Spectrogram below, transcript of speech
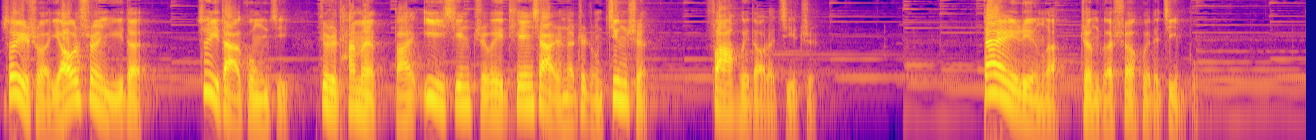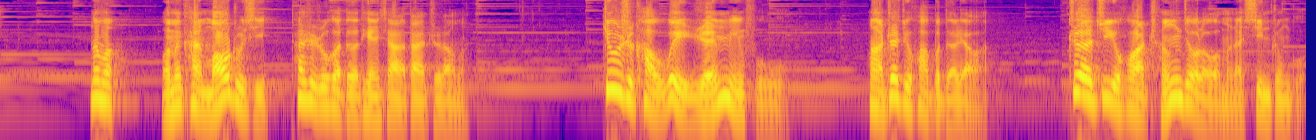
所以说，尧舜禹的最大功绩，就是他们把一心只为天下人的这种精神。发挥到了极致，带领了整个社会的进步。那么，我们看毛主席他是如何得天下的，大家知道吗？就是靠为人民服务啊！这句话不得了啊！这句话成就了我们的新中国。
